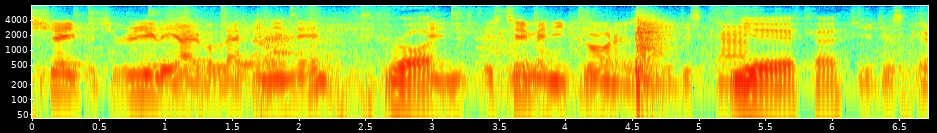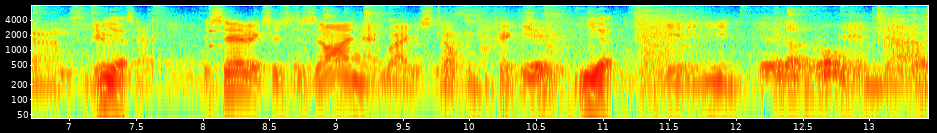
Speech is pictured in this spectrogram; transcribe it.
Sheep, it's really overlapping in there, Right. and there's too many corners, and you just can't. Yeah. Okay. You just can't do Yep. it. So the cervix is designed that way to stop infection Yep. getting in. there's nothing wrong with it. And um,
